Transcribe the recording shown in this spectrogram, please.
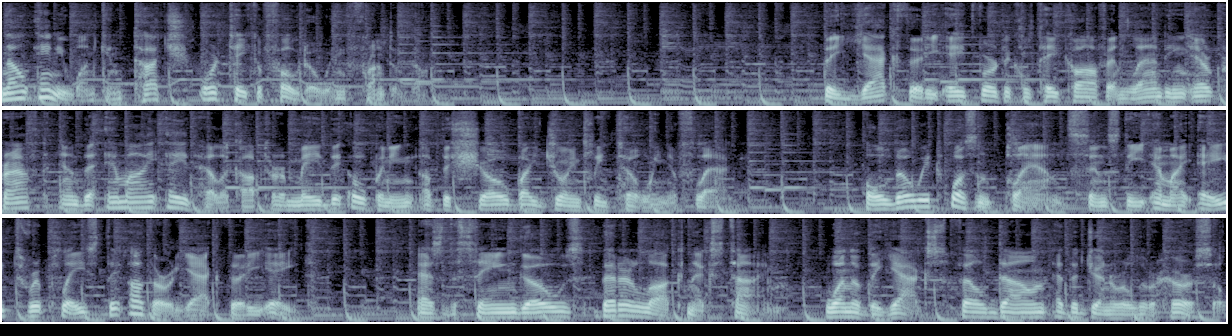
Now anyone can touch or take a photo in front of them. The Yak-38 vertical takeoff and landing aircraft and the Mi-8 helicopter made the opening of the show by jointly towing a flag. Although it wasn't planned since the Mi-8 replaced the other Yak-38. As the saying goes, better luck next time. One of the Yaks fell down at the general rehearsal.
